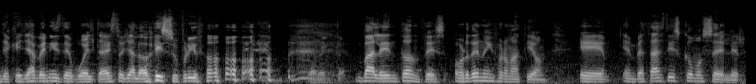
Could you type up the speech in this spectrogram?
de que ya venís de vuelta, esto ya lo habéis sufrido. Correcto. Vale, entonces, ordeno información. Eh, empezasteis como seller,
